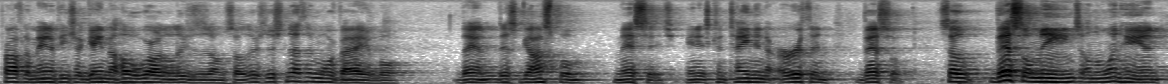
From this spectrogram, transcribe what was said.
profit a man if he shall gain the whole world and lose his own soul? There's just nothing more valuable than this gospel message, and it's contained in an earthen vessel. So vessel means, on the one hand,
